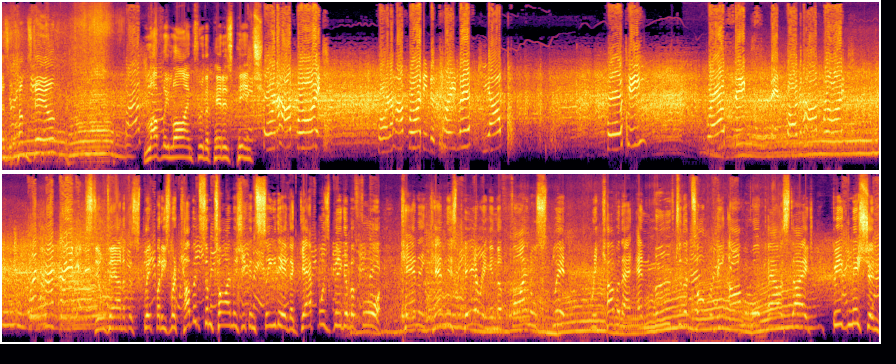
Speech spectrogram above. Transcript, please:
as it comes down. Lovely line through the Pedders pinch. Four and a half right, four and a half right into three left, yump. 40, brow six, then five and a half right, 100. Still down at the split, but he's recovered some time, as you can see there. The gap was bigger before. Can, he, can this pairing in the final split recover that and move to the top of the Armor All Power stage? Big mission.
